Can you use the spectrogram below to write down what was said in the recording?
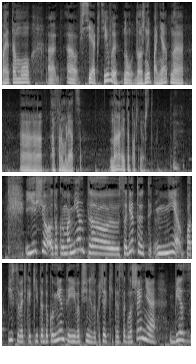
Поэтому э, э, все активы ну, должны понятно оформляться на это партнерство. И еще такой момент. Э, советуют не подписывать какие-то документы и вообще не заключать какие-то соглашения, без,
